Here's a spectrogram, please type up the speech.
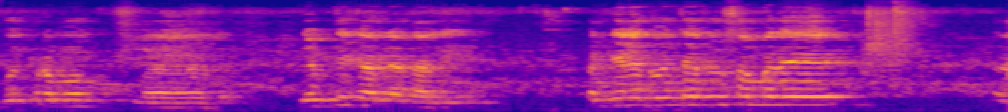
बूथप्रमुख नियुक्ती करण्यात आली. पण गेल्या दोन चार दिवसामध्ये अ,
